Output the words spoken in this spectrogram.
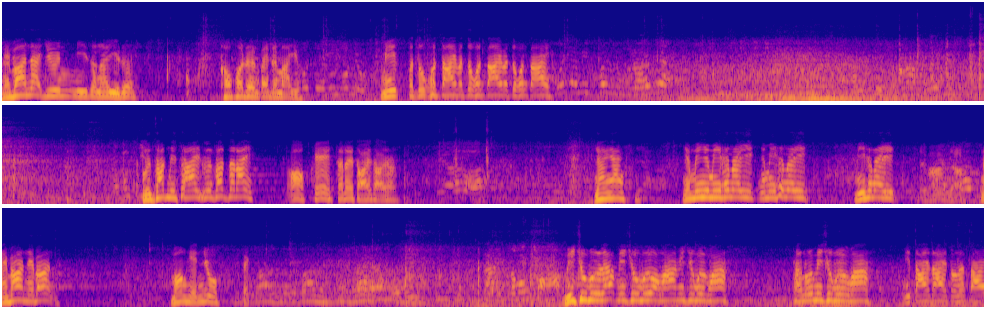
ในบ้านน่ะยืนมีทนายอยู่ด้วย เขาเขาเดินไปเดินมาอยู่ มีประตูคนตายประตูคนตายประตูคนตายปืนสั้นมีทนายปืนสั้นทนายอ๋อโอเคทนายถอยถอยถอยยังยัง ยังมียังมีข้างในอีกยังมีข้างในอีก มีข้างในอีก ในบ้านเหรอ ในบ้านในบ้าน มองเห็นอยู่แต่มีชูมือแล้วมีชูมือออกมา มีชูมือออกมา ทางโน้นมีชูมือออกมา มีตายตายตรงนั้นตาย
